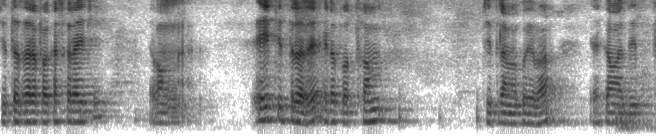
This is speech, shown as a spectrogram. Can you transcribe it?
चित्र द्वारा प्रकाश कर एवं चित्र रे यहाँ प्रथम चित्र आम कह द्वित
